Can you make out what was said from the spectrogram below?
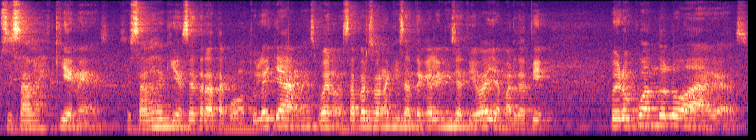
si sabes quién es, si sabes de quién se trata, cuando tú le llames, bueno, esa persona quizá tenga la iniciativa de llamarte a ti, pero cuando lo hagas,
